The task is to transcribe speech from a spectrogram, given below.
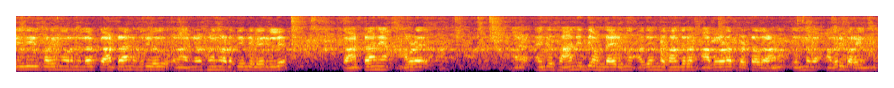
രീതിയിൽ പറയുന്നു പറഞ്ഞാൽ കാട്ടാൻ ഒരു അന്വേഷണം നടത്തിയതിന്റെ പേരിൽ കാട്ടാന അവിടെ അതിന്റെ സാന്നിധ്യം ഉണ്ടായിരുന്നു. അതിന്റെ മുഖാന്തരം അപകടപ്പെട്ടതാണ് എന്ന് അവർ പറയുന്നു.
